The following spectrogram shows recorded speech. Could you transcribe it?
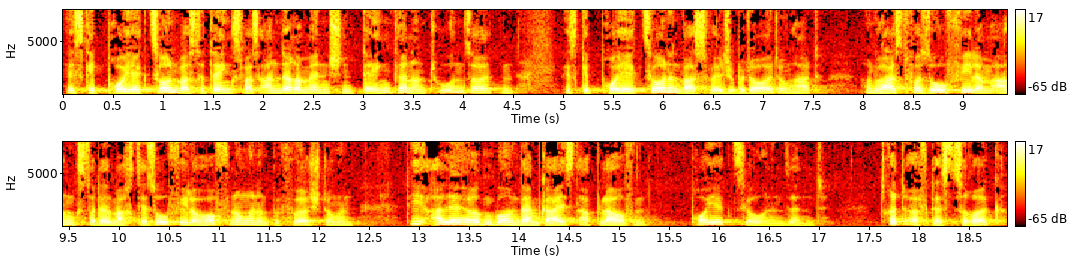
Es gibt Projektion, was du denkst, was andere Menschen denken und tun sollten. Es gibt Projektionen, was welche Bedeutung hat. Und du hast vor so vielem Angst oder machst dir so viele Hoffnungen und Befürchtungen, die alle irgendwo in deinem Geist ablaufen, Projektionen sind. Tritt öfters zurück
